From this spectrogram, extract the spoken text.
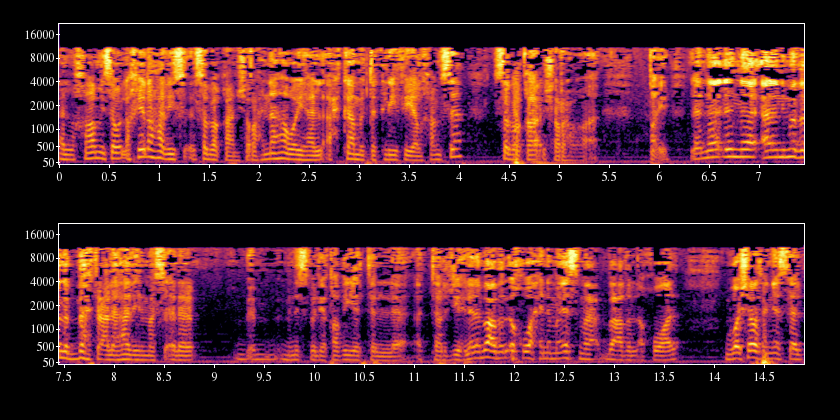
الخامسة والأخيرة هذه سبق أن شرحناها وهي الأحكام التكليفية الخمسة سبق شرحها. طيب لأن, لأن أنا لماذا نبهت على هذه المسألة بالنسبة لقضية الترجيح؟ لأن بعض الأخوة حينما يسمع بعض الأقوال مباشرة يسأل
